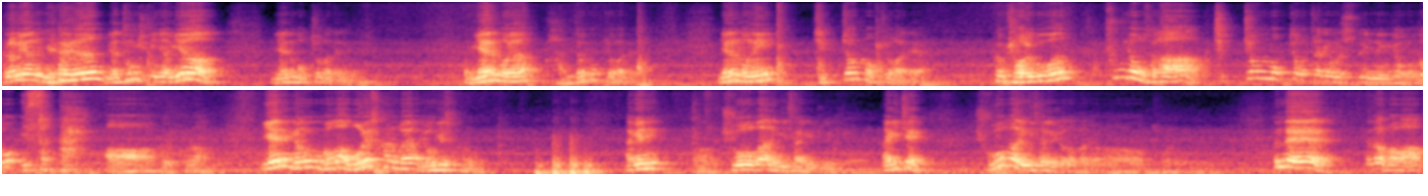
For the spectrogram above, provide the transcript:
그러면 얘는 몇 형식이냐면 얘는 목조가 되는 거예요. 그럼 얘는 뭐야? 간접 목조가 돼요. 얘는 뭐니? 직접 목조가 돼요. 그럼 결국은 투부정사가 직접 목적어짜리 올 수도 있는 경우도 있었다. 아 그렇구나. 얘는 결국 뭐가 뭐 해석하는 거야? 여기 해석하는 거야. 알겠니? 어, 주어가 의미상의 주인 경우. 알겠지? 주어가 의미상의 주어란 말이야. 어, 근데 얘들아 봐봐.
